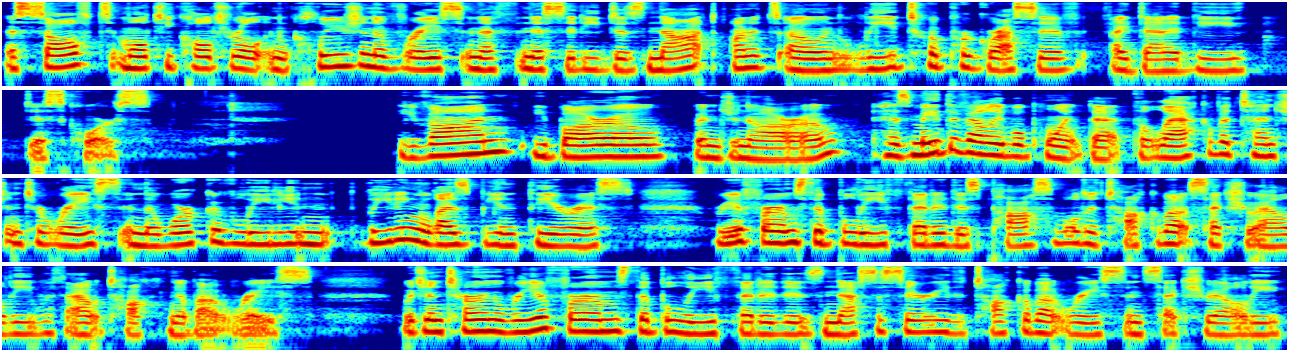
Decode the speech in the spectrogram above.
A soft multicultural inclusion of race and ethnicity does not, on its own, lead to a progressive identity discourse. Yvonne Ibarro Bejarano has made the valuable point that the lack of attention to race in the work of leading, leading lesbian theorists reaffirms the belief that it is possible to talk about sexuality without talking about race, which in turn reaffirms the belief that it is necessary to talk about race and sexuality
